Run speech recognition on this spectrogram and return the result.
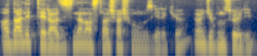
adalet terazisinden asla şaşmamamız gerekiyor. Önce bunu söyleyeyim.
